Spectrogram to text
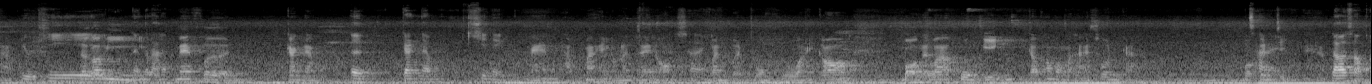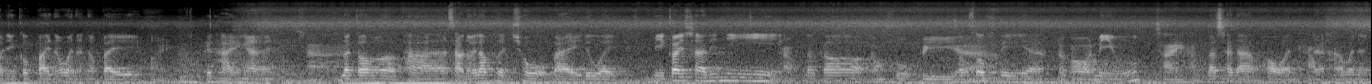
ครับ อยู่ที่แล้วก็มีหนึ่งร้านแม่เฟิร์นกังนเออกังนำคลินิกำแมนครับมาให้กำลังใจน้องใช่วันเปิดวงด้วยก็บอกเลยว่าปูงอิงกับพ่อมามหาชนกันบอกเป็นจริงนะครับเราสองคนเองก็ไปนะวันนั้นเราไปไปไปถ่ายงานใช่แล้วก็พาสาวน้อยลำเพลินโชว์ไปด้วย มีก้อยชาลินีครับแล้วก็น้องโซเฟียน้องโซเฟีย แล้วก็มิวใช่ครับรัชดาพรครับนะคะวันนั้น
